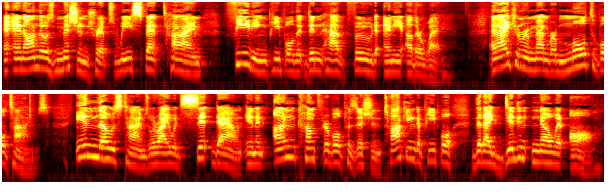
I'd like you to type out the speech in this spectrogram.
And on those mission trips, we spent time feeding people that didn't have food any other way. And I can remember multiple times in those times where I would sit down in an uncomfortable position talking to people that I didn't know at all.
